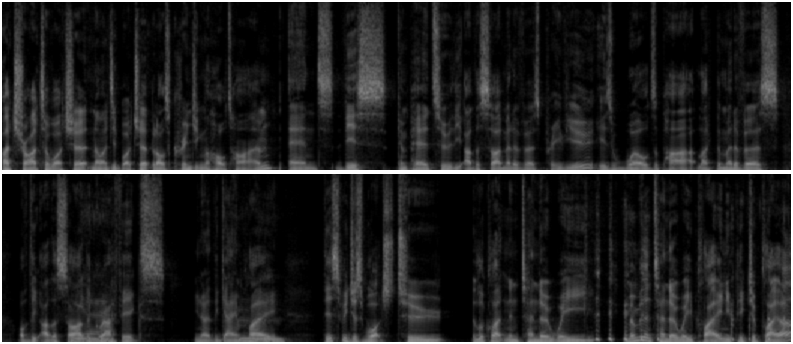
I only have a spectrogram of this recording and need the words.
I tried to watch it. No i did watch it but i was cringing the whole time. And this compared to the other side metaverse preview is worlds apart. Like the metaverse of the other side, yeah. the graphics, you know, the gameplay. Mm. This we just watched two. It looked like Nintendo Wii. Remember Nintendo Wii Play and you picked your player?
